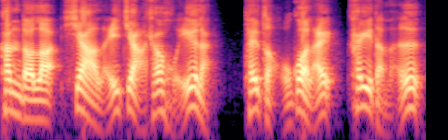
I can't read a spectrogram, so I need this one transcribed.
看到了夏雷驾车回来，才走过来开的门。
